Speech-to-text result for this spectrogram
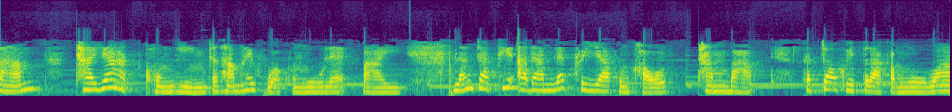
3. ทายาทของหญิงจะทำให้หัวของงูแหลกไป หลังจากที่อาดัมและภริยาของเขาทำบาป พระเจ้าเคยตรากับงูว่า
